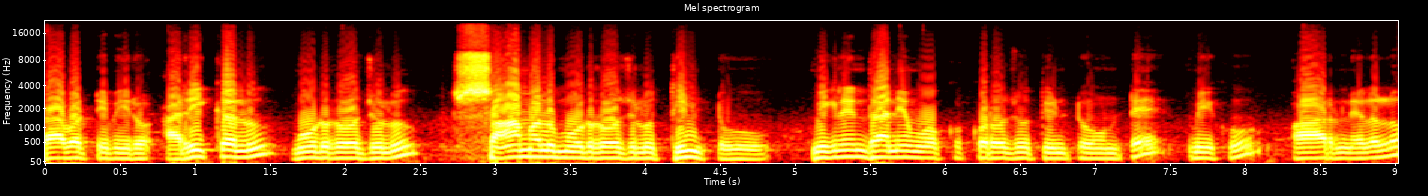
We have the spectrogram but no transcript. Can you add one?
కాబట్టి మీరు అరికలు మూడు రోజులు సామలు మూడు రోజులు తింటూ మిగిలిన ధాన్యం ఒక్కొక్క రోజు తింటూ ఉంటే మీకు ఆరు నెలల్లో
